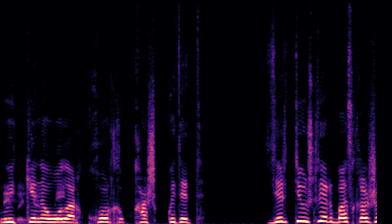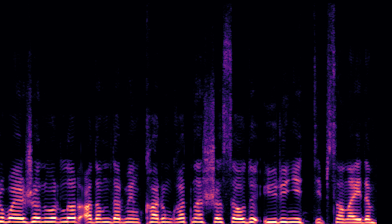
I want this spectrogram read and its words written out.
өйткені олар қорқып қашып кетеді. Зерттеушілер басқа жабайы жануарлар адамдармен қарым қатынас жасауды үйренеді деп санайды.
